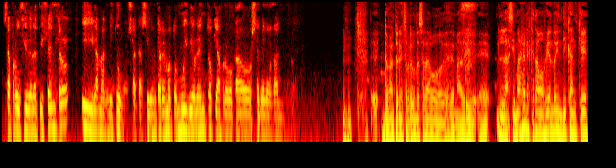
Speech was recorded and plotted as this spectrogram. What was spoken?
se ha producido el epicentro y la magnitud. O sea, que ha sido un terremoto muy violento que ha provocado severos daños, ¿no? Eh, don Antonio, esta pregunta se la hago desde Madrid. Eh, las imágenes que estamos viendo indican que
